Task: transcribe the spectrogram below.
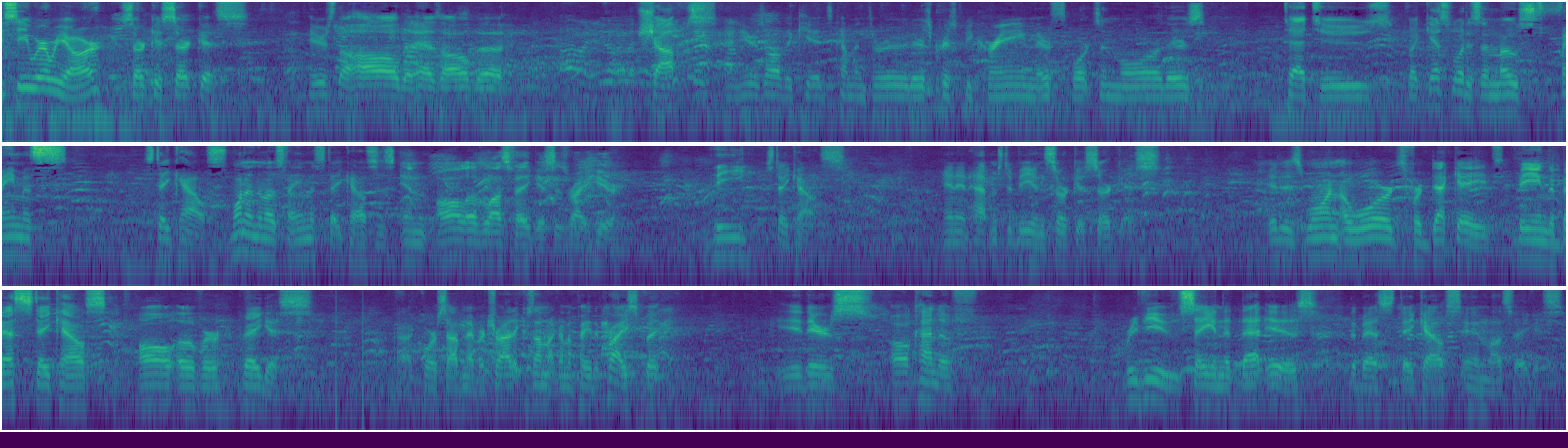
You see where we are? Circus Circus. Here's the hall that has all the shops, and here's all the kids coming through. There's Krispy Kreme, there's Sports and More, there's tattoos. But guess what is the most famous steakhouse? One of the most famous steakhouses in all of Las Vegas is right here. The Steakhouse. And it happens to be in Circus Circus. It has won awards for decades, being the best steakhouse all over Vegas. Uh, of course, I've never tried it because I'm not going to pay the price, but there's all kind of reviews saying that that is the best steakhouse in Las Vegas.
